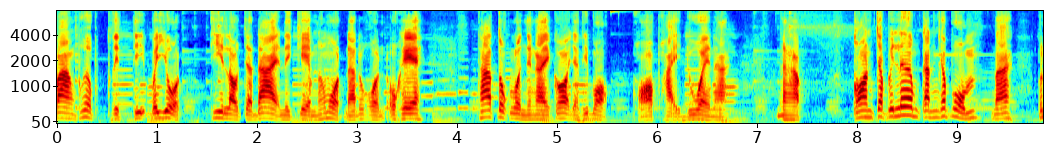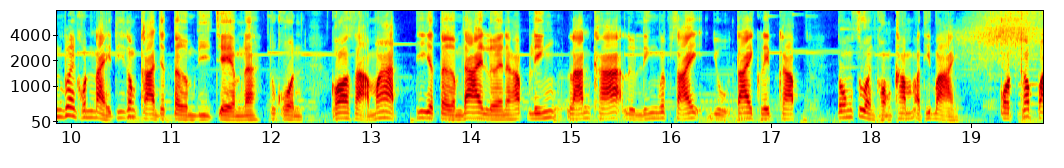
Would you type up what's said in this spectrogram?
บ้างเพื่อสิทธิประโยชน์ที่เราจะได้ในเกมทั้งหมดนะทุกคนโอเค ถ้าตกหล่นยังไงก็อย่างที่บอกขออภัยด้วยนะนะครับก่อนจะไปเริ่มกันครับผมนะเพื่อนๆคนไหนที่ต้องการจะเติมดีเจมนะทุกคนก็สามารถที่จะเติมได้เลยนะครับ ลิงก์ร้านค้าหรือลิงก์เว็บไซต์อยู่ใต้คลิปครับ ตรงส่วนของคำอธิบาย กดเข้าไป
